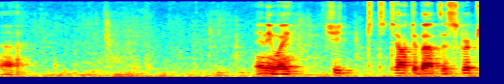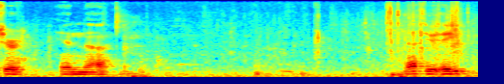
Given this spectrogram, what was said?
Uh, anyway, she t- t- talked about the scripture in uh, Matthew 8.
